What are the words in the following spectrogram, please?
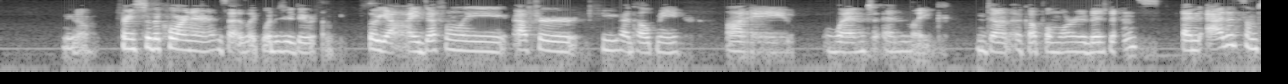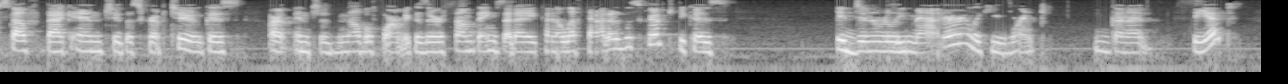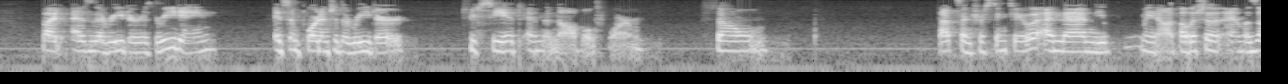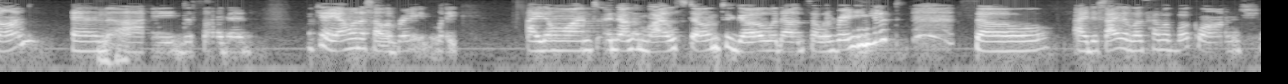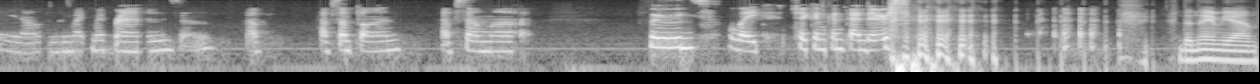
you know, turns to the corner and says like, "What did you do?" or something. So yeah, I definitely after she had helped me, I went and like done a couple more revisions and added some stuff back into the script too because or into the novel form because there are some things that I kind of left out of the script because it didn't really matter. Like you weren't gonna see it. But as the reader is reading, it's important to the reader to see it in the novel form. So that's interesting too. And then you, you know, I published it on Amazon and mm-hmm. I decided, okay, I want to celebrate. Like, I don't want another milestone to go without celebrating it. So I decided let's have a book launch, you know, and invite my friends and have have some fun, have some uh, foods like chicken contenders. the name, yeah,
